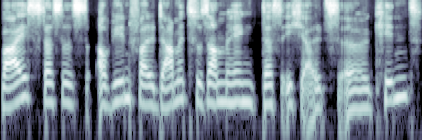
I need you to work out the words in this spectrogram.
weiß, dass es auf jeden Fall damit zusammenhängt, dass ich als äh, Kind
